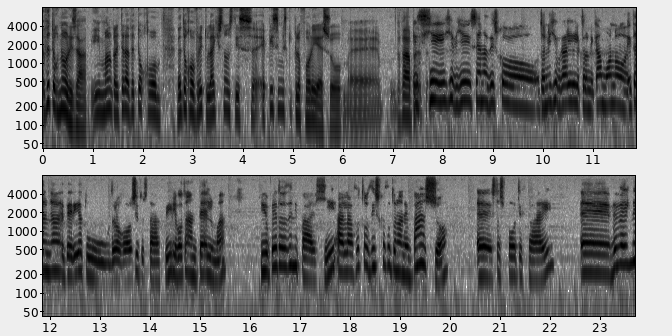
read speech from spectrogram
δεν το γνώριζα ή μάλλον καλύτερα δεν το έχω, δεν το έχω βρει τουλάχιστον στις επίσημες κυκλοφορίες σου. Ε, θα... Ισχύει, είχε βγει σε ένα δίσκο, τον είχε βγάλει ηλεκτρονικά μόνο, ήταν μια εταιρεία του Ντρογόση, του Στάθη, λεγόταν Αντέλμα, η οποία τώρα δεν υπάρχει, αλλά αυτό το δίσκο θα τον ανεβάσω ε, στο Spotify. Ε, βέβαια είναι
